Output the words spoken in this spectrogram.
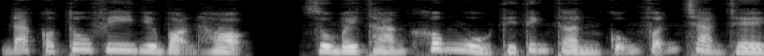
đã có tu vi như bọn họ, dù mấy tháng không ngủ thì tinh thần cũng vẫn tràn trề.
